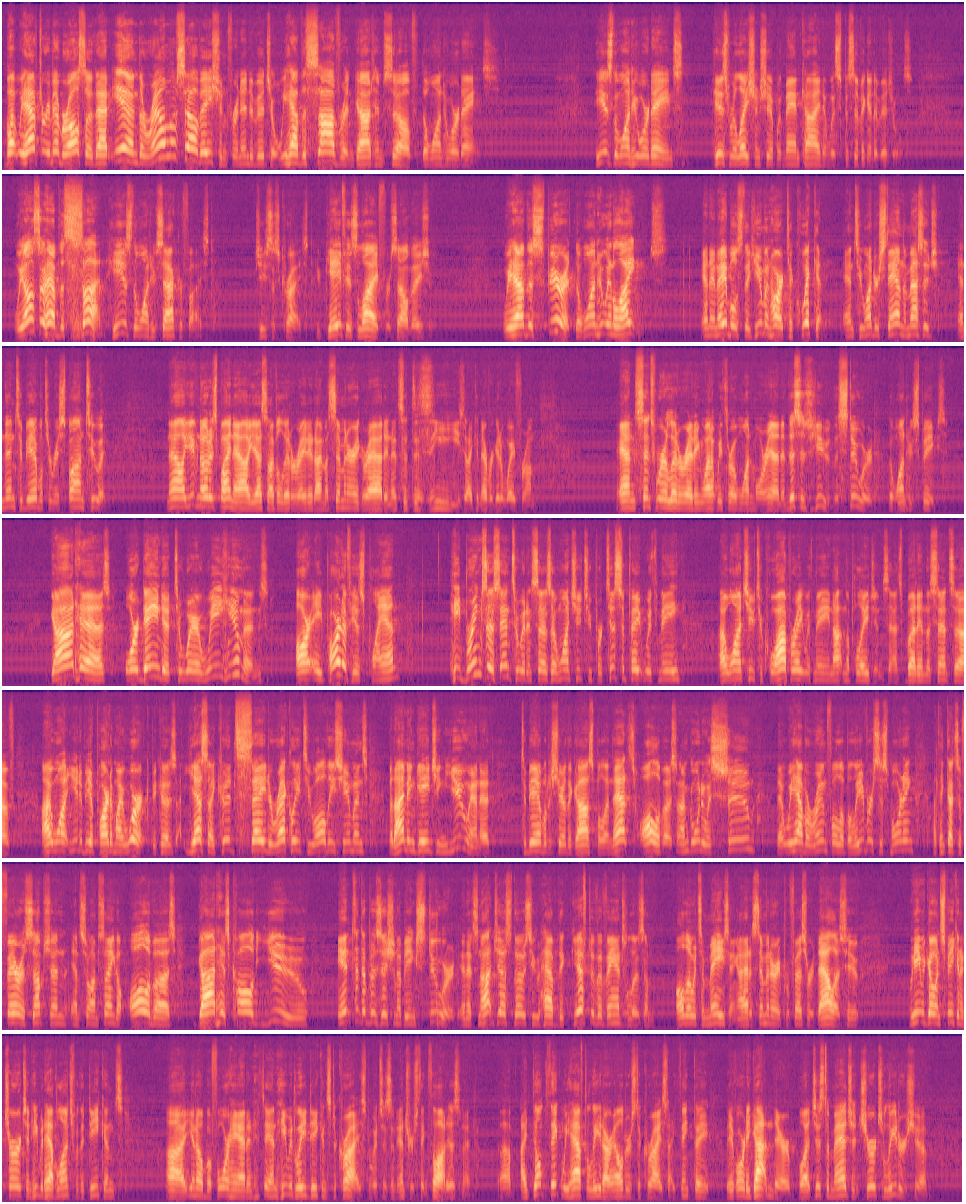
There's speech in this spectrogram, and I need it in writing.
But we have to remember also that in the realm of salvation for an individual, we have the sovereign God Himself, the one who ordains. He is the one who ordains His relationship with mankind and with specific individuals. We also have the Son. He is the one who sacrificed Jesus Christ, who gave His life for salvation. We have the Spirit, the one who enlightens and enables the human heart to quicken and to understand the message and then to be able to respond to it. Now, you've noticed by now, yes, I've alliterated. I'm a seminary grad, and it's a disease I can never get away from. And since we're alliterating, why don't we throw one more in? And this is you, the steward, the one who speaks. God has ordained it to where we humans are a part of His plan. He brings us into it and says, I want you to participate with me. I want you to cooperate with me, not in the Pelagian sense, but in the sense of I want you to be a part of my work because, yes, I could say directly to all these humans, but I'm engaging you in it to be able to share the gospel. And that's all of us. I'm going to assume that we have a room full of believers this morning. I think that's a fair assumption. And so I'm saying to all of us, God has called you into the position of being steward. And it's not just those who have the gift of evangelism, although it's amazing. I had a seminary professor at Dallas who he would go and speak in a church, and he would have lunch with the deacons, uh, you know, beforehand, and, and he would lead deacons to Christ, which is an interesting thought, isn't it? Uh, I don't think we have to lead our elders to Christ. I think they, they've already gotten there. But just imagine church leadership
